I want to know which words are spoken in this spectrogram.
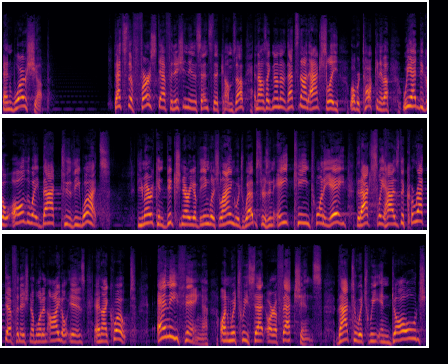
and worship. That's the first definition, in a sense, that comes up. And I was like, no, no, that's not actually what we're talking about. We had to go all the way back to the what? The American Dictionary of the English Language, Webster's in 1828, that actually has the correct definition of what an idol is. And I quote, anything on which we set our affections, that to which we indulge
